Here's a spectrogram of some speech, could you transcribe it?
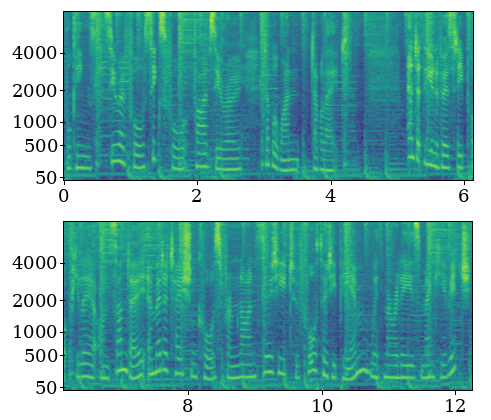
Bookings 0464501188. And at the University Populaire on Sunday, a meditation course from 9:30 to 4:30 p.m. with Marilise Mankiewicz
